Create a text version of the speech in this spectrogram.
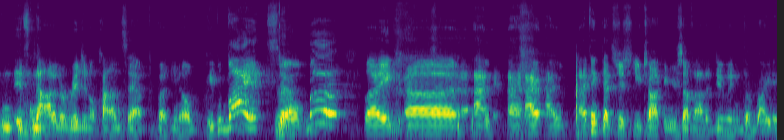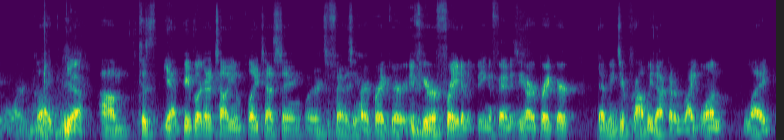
it's not an original concept, but you know people buy it. So bleh. Like uh, I, I, I I think that's just you talking yourself out of doing the writing work. Like yeah. because yeah, people are going to tell you in playtesting whether it's a fantasy heartbreaker. If you're afraid of it being a fantasy heartbreaker, that means you're probably not going to write one. Like,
